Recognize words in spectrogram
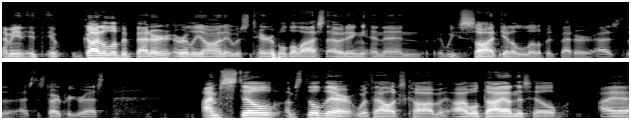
I mean, it, it got a little bit better early on. It was terrible the last outing, and then we saw it get a little bit better as the as the start progressed. I'm still I'm still there with Alex Cobb. I will die on this hill. I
